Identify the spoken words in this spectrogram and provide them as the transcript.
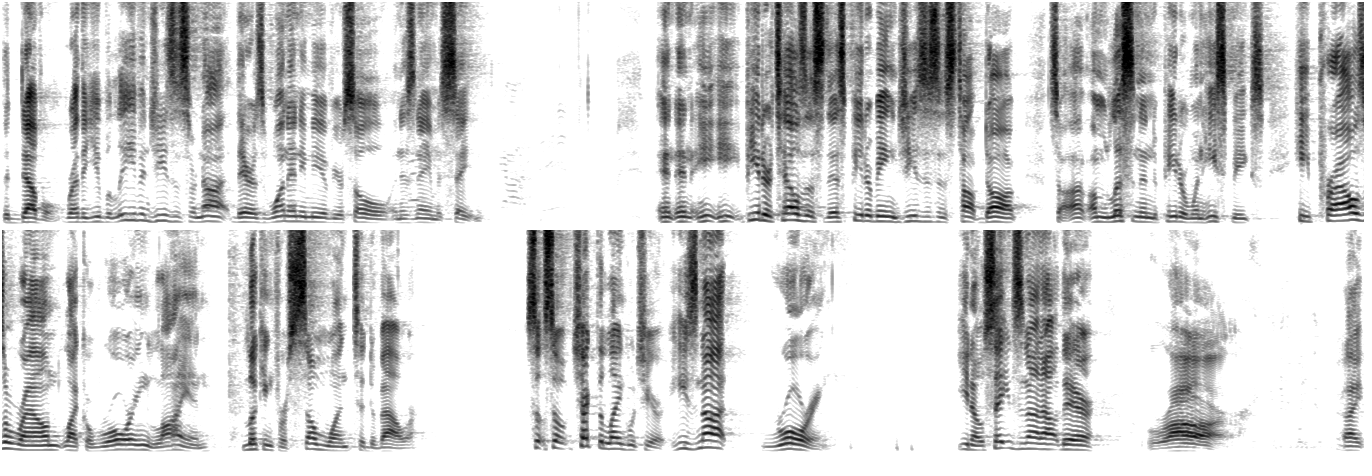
The devil. Whether you believe in Jesus or not, there is one enemy of your soul, and his name is Satan. And, and he, he, Peter tells us this, Peter being Jesus' top dog. So I'm listening to Peter when he speaks. He prowls around like a roaring lion looking for someone to devour. So, so check the language here. He's not roaring. You know, Satan's not out there roar. Right?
